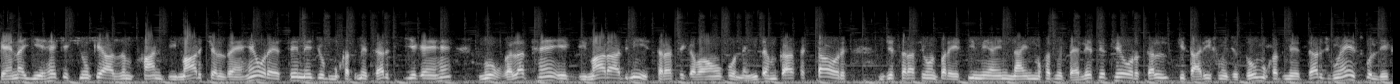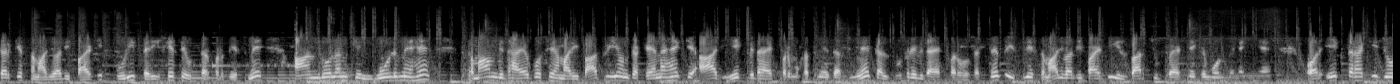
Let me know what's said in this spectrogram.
कहना यह है कि क्योंकि आज़म खान बीमार चल रहे हैं और ऐसे में जो मुकदमे दर्ज किए गए हैं, वो गलत हैं। एक बीमार आदमी इस तरह से गवाहों को नहीं धमका सकता और जिस तरह से उन पर एटी में नाइन मुकदमे पहले से थे और कल की तारीख में जो दो मुकदमे दर्ज हुए हैं, इसको लेकर के समाजवादी पार्टी पूरी तरीके से उत्तर प्रदेश में आंदोलन के मूड में है। तमाम विधायकों से हमारी बात हुई है, उनका कहना है कि आज एक विधायक पर मुकदमे दर्ज हुए हैं, कल दूसरे विधायक पर हो सकते हैं तो इसलिए समाजवादी पार्टी इस बार चुप बैठने के मूड में नहीं है। और एक तरह की जो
